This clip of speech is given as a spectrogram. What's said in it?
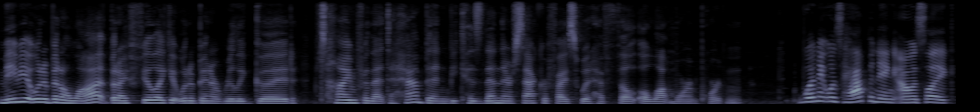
maybe it would have been a lot, but I feel like it would have been a really good time for that to happen because then their sacrifice would have felt a lot more important. when it was happening, I was like,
